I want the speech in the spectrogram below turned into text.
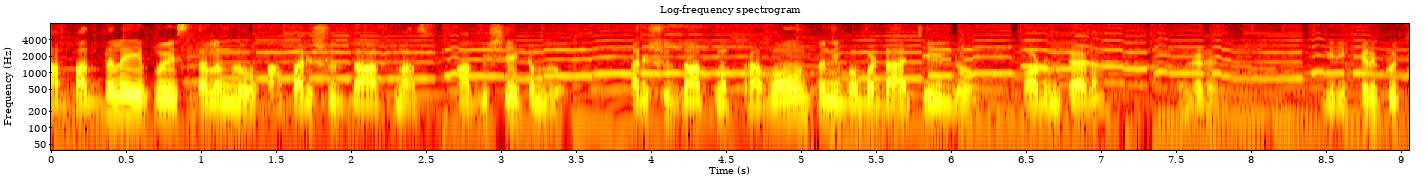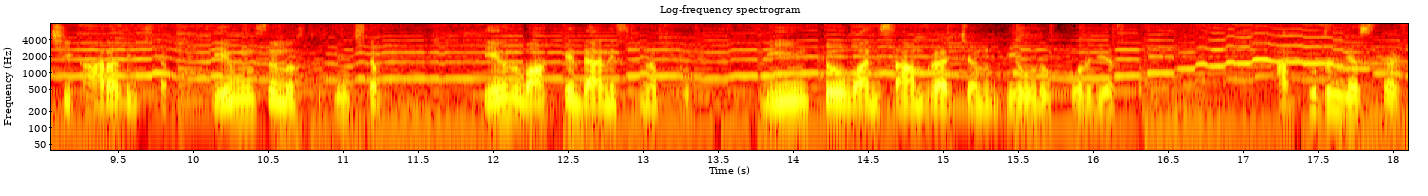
ఆ బద్దలైపోయే స్థలంలో ఆ పరిశుద్ధాత్మ అభిషేకంలో పరిశుద్ధాత్మ ప్రభావంతో నింపబడ్డ ఆ జైల్లో వాడు ఉంటాడా? ఉండడండి మీరు ఇక్కడికి వచ్చి ఆరాధించినప్పుడు దేవుని సన్నిధిలో స్థుతించినప్పుడు దేవుని వాక్యం ధ్యానిస్తున్నప్పుడు మీ ఇంట్లో వాని సామ్రాజ్యం దేవుడు పూల చేస్తాడు. అద్భుతం చేస్తాడు.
